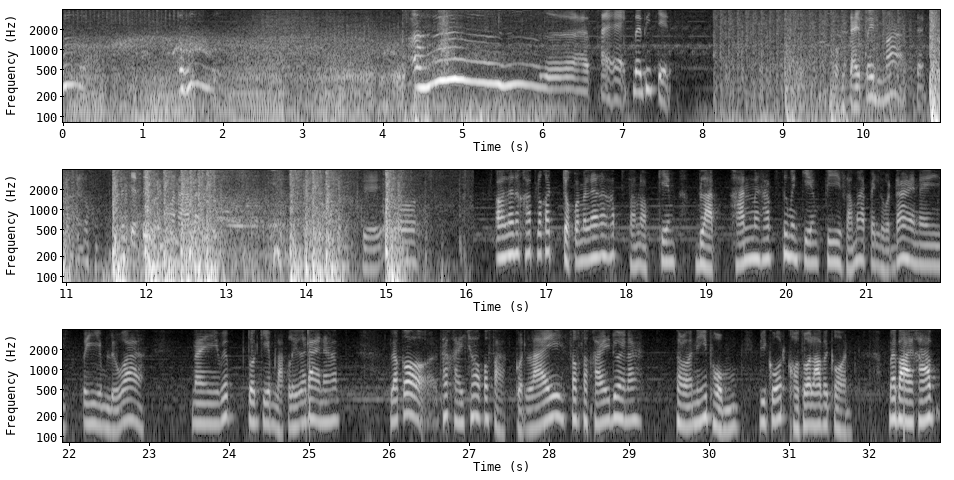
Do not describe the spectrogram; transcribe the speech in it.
เออเออแตกได้ที่เจ็ดผมใจเต้นมากแต่ไม่ใจเต้นแบบนี้มานานแล้วโอเค เอาแล้วนะครับ แล้วก็จบไปมาแล้วนะครับสำหรับเกม Blood Hunt นะครับ ซึ่งเป็นเกมฟรีสามารถไปโหลดได้ใน Steam หรือว่าในเว็บตัวเกมหลักเลยก็ได้นะครับ แล้วก็ถ้าใครชอบก็ฝากกดไลค์ Subscribe ด้วยนะสำหรับวันนี้ผมบีโกสขอตัวลาไปก่อน บ๊ายบายครับ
